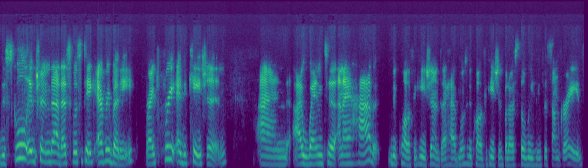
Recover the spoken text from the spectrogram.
the school in Trinidad that's supposed to take everybody, right? Free education. And I went to, and I had the qualifications. I had most of the qualifications, but I was still waiting for some grades.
